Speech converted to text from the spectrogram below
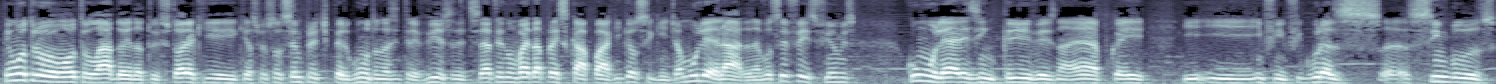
tem um outro, um outro lado aí da tua história que, que as pessoas sempre te perguntam nas entrevistas, etc., e não vai dar pra escapar aqui, que é o seguinte, a mulherada, né? Você fez filmes com mulheres incríveis na época e, e, e, enfim, figuras, eh, símbolos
